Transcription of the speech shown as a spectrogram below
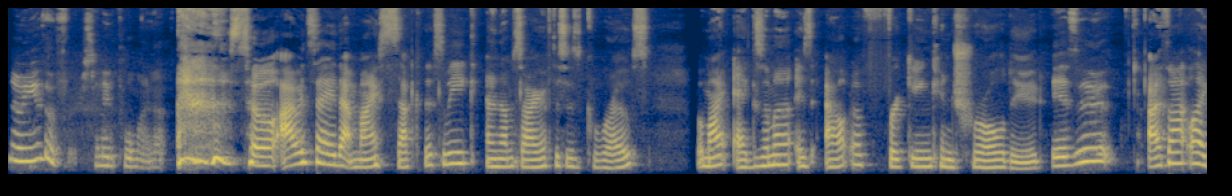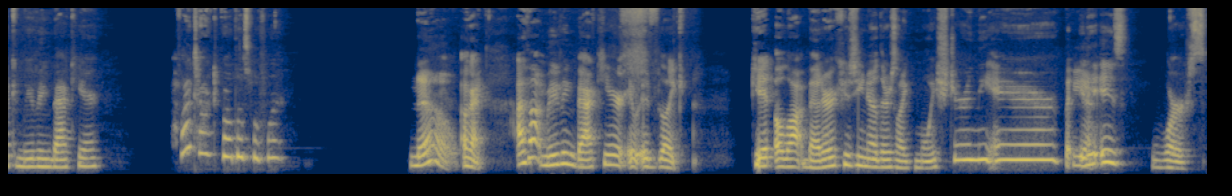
No, you go first. I need to pull mine up. so I would say that my suck this week, and I'm sorry if this is gross, but my eczema is out of freaking control, dude. Is it? I thought like moving back here. Have I talked about this before? No. Okay. I thought moving back here it would like get a lot better because you know there's like moisture in the air, but Yeah. it is worse.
